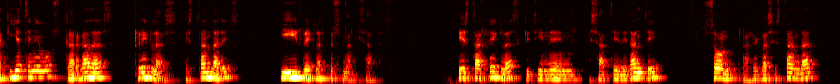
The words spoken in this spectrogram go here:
Aquí ya tenemos cargadas reglas estándares y reglas personalizadas. Estas reglas que tienen esa T delante son las reglas estándar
